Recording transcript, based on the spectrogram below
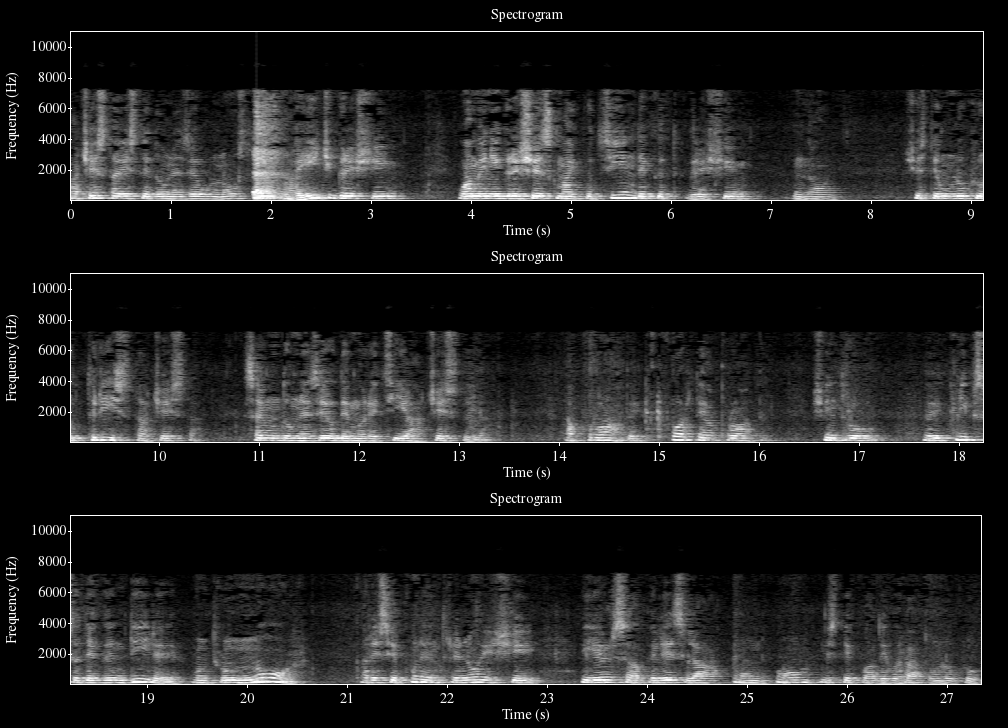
acesta este Dumnezeul nostru, aici greșim, oamenii greșesc mai puțin decât greșim noi. Și este un lucru trist acesta, să ai un Dumnezeu de măreția acestuia, aproape, foarte aproape și într-o eclipsă de gândire, într-un nor care se pune între noi și el să apelezi la un om, este cu adevărat un lucru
